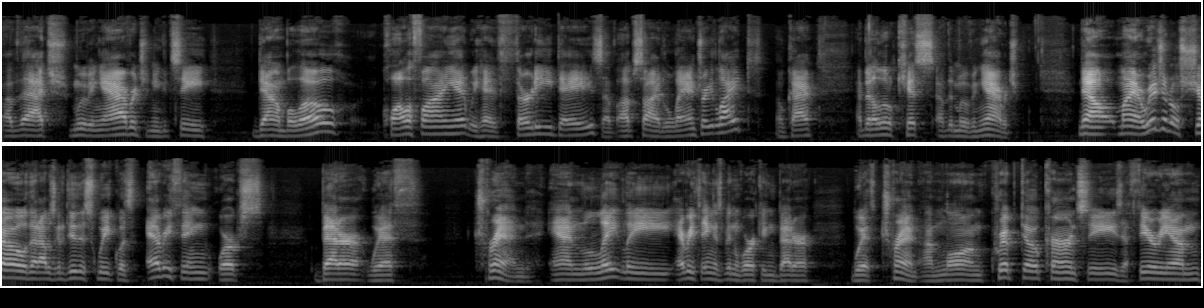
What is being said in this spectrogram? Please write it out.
of that moving average, and you can see down below qualifying it, we had 30 days of upside Landry light, okay, and then a little kiss of the moving average. Now, my original show that I was going to do this week was everything works better with trend, and lately everything has been working better with trend. I'm long cryptocurrencies, Ethereum,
